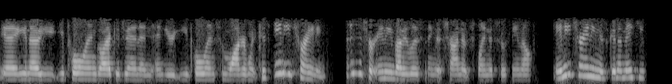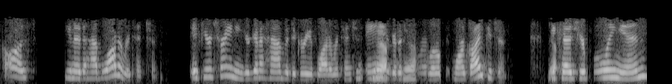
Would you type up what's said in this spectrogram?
yeah, you know, you, you pull in glycogen and, and you you pull in some water because any training, this is for anybody listening that's trying to explain this to a female. Any training is going to make you cause, you know, to have water retention. If you're training, you're going to have a degree of water retention, and Yeah, you're going to yeah. store a little bit more glycogen Yep. because you're pulling in,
